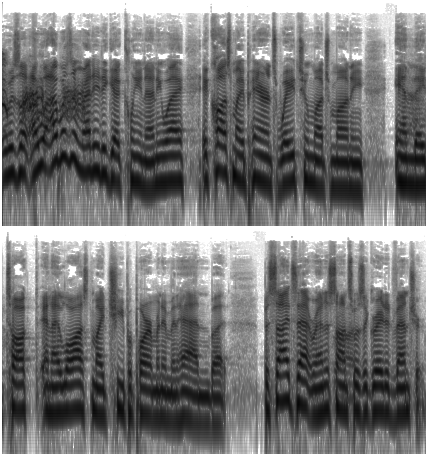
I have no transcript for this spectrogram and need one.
it was like I, I wasn't ready to get clean anyway. It cost my parents way too much money, and they talked, and I lost my cheap apartment in Manhattan. But besides that, Renaissance was a great adventure.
